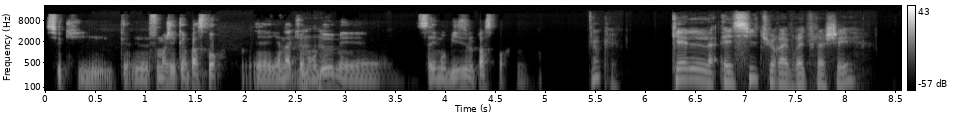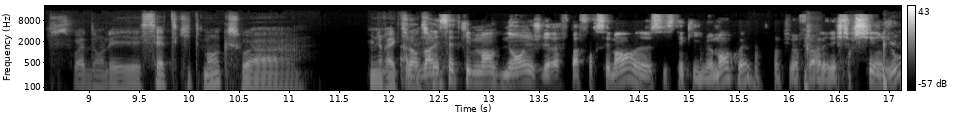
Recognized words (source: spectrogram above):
ceux qui, moi j'ai qu'un passeport. Il y en a qui en ont mhm. deux, mais ça immobilise le passeport. Ok. Quel SI tu rêverais de flasher, soit dans les 7 qui te manquent, soit une réactivation? Alors dans les 7 qui me manquent, non, je les rêve pas forcément, euh, si ce n'est qu'ils me manquent, ouais. donc il va falloir aller les chercher un jour,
